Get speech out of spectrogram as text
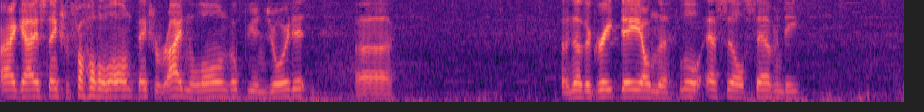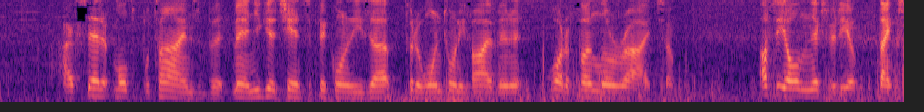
All right, guys, thanks for following along. Thanks for riding along. Hope you enjoyed it. Uh, another great day on the little SL70. I've said it multiple times, but man, you get a chance to pick one of these up, put a 125 in it. What a fun little ride. So I'll see you all in the next video. Thanks.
